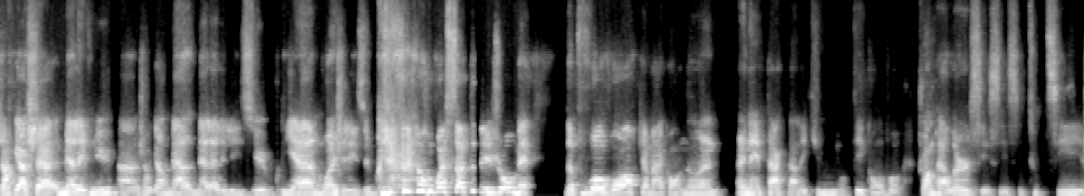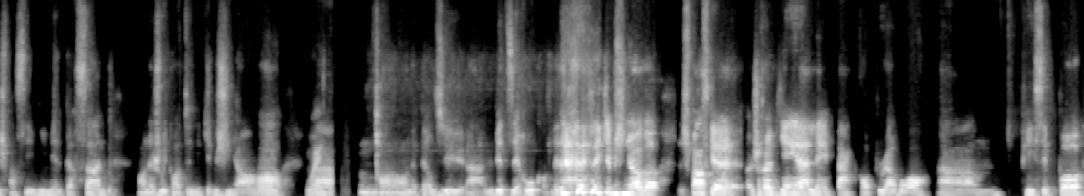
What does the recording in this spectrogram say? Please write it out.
je regarde, Mel est venue, euh, je regarde Mel. Mel, elle a les yeux brillants. Moi, j'ai les yeux brillants. on voit ça tous les jours, mais de pouvoir voir comment on a un, impact dans les communautés qu'on va. Drumheller, c'est tout petit. Je pense que c'est 8000 personnes. On a joué contre une équipe junior. Ouais on a perdu à 8-0 contre l'équipe juniora. Je pense que je reviens à l'impact qu'on peut avoir. Euh, puis ce n'est pas,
